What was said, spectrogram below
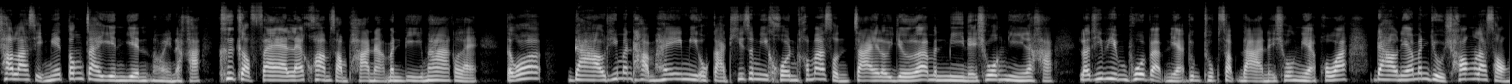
ชาวราศีเมษต้องใจเย็นๆหน่อยนะคะ คือกับแฟนและความสัมพันธ์อะมันดีมากแหละ แต่ว่าดาวที่มันทำให้มีโอกาสที่จะมีคนเข้ามาสนใจเราเยอะมันมีในช่วงนี้นะคะ แล้วที่พิมพ์พูดแบบเนี้ยทุก ๆ สัปดาห์ในช่วงเนี้ยเพราะว่าดาวเนี้ยมันอยู่ช่องละสอง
